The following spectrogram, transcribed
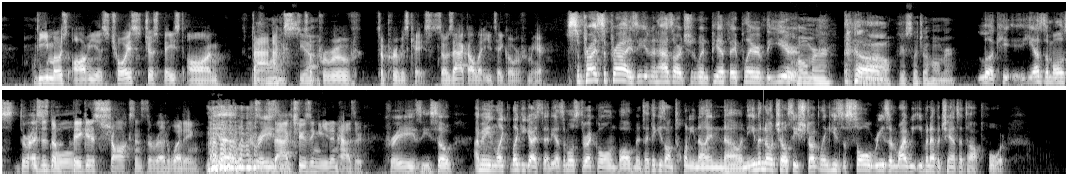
the most obvious choice, just based on facts yeah. to prove to prove his case. So Zach, I'll let you take over from here. Surprise, surprise! Eden Hazard should win PFA Player of the Year. Homer. um, wow, you're such a homer look, he he has the most direct. This is goal. the biggest shock since the Red Wedding. Yeah, crazy. Zach choosing Eden Hazard. Crazy. So I mean, like like you guys said, he has the most direct goal involvement. I think he's on 29 now, and even though Chelsea's struggling, he's the sole reason why we even have a chance at top four.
